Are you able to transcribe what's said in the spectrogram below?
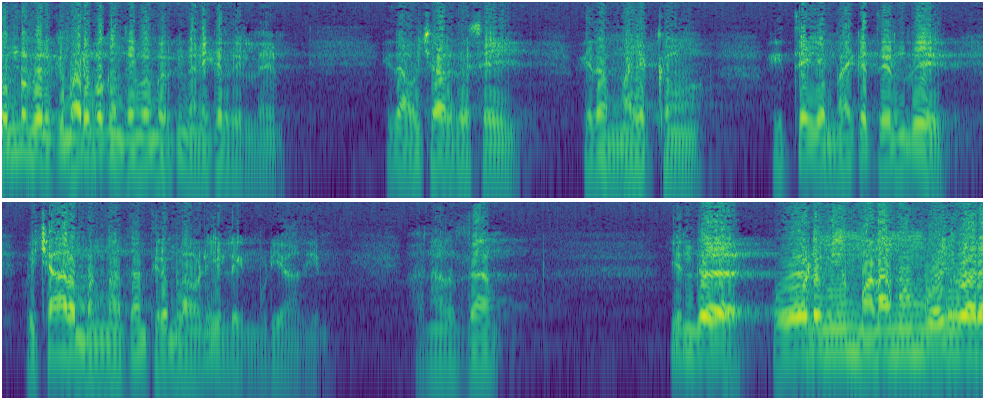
துன்பம் இருக்குது மறுபக்கம் துன்பம் இருக்குன்னு நினைக்கிறது இல்லை. இது அவிச்சார திசை இதை மயக்கம். இத்தகைய மயக்கத்திலிருந்து விசாரம் பண்ணால் தான் திருமலாவளி இல்லை முடியாது. அதனால தான் இந்த ஓடுமையும் மனமும் ஒளிவர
